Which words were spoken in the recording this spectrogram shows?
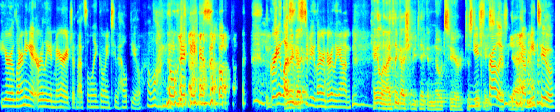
You're learning it early in marriage, and that's only going to help you along the way. So, great lessons I- to be learned early on. Caitlin, I think I should be taking notes here just you in should case. probably, yeah. yeah. me too.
